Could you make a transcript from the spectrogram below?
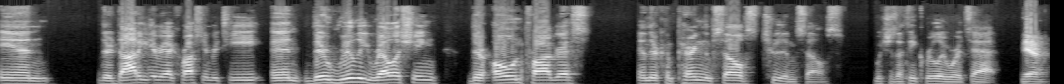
and they're dotting every I, crossing every T, and they're really relishing their own progress and they're comparing themselves to themselves, which is, I think, really where it's at. Yeah,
